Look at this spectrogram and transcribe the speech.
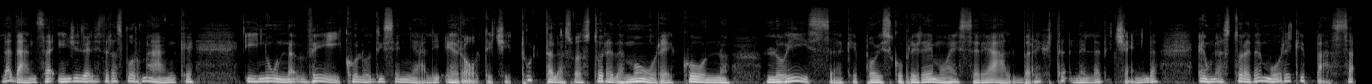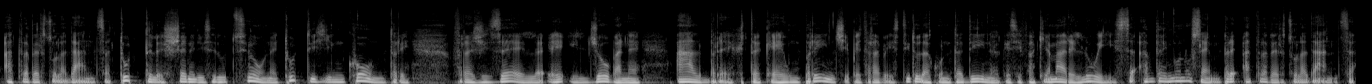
la danza in Giselle si trasforma anche in un veicolo di segnali erotici. Tutta la sua storia d'amore con Lois, che poi scopriremo essere Albrecht nella vicenda, è una storia d'amore che passa attraverso la danza. Tutte le scene di seduzione, tutti gli incontri fra Giselle e il giovane Albrecht, che è un principe travestito da contadino e che si fa chiamare Lois, avvengono sempre attraverso la danza.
